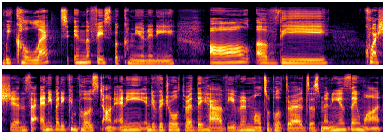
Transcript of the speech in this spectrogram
We collect in the Facebook community all of the questions that anybody can post on any individual thread they have, even multiple threads, as many as they want.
